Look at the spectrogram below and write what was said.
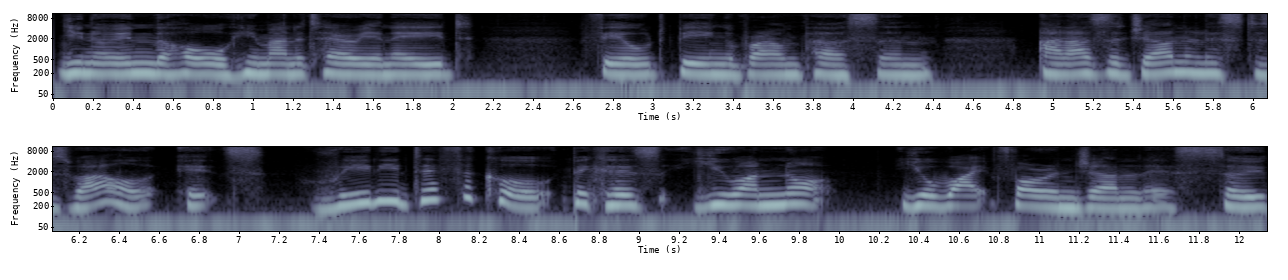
You know, in the whole humanitarian aid field, being a brown person, and as a journalist as well, it's really difficult because you are not your white foreign journalists, So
